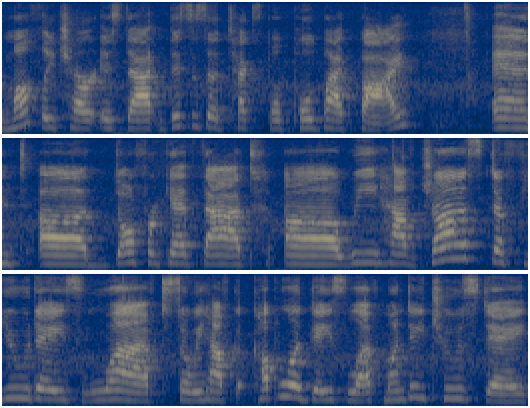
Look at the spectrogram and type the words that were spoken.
monthly chart is that this is a textbook pullback buy. And uh, don't forget that uh, we have just a few days left. So we have a couple of days left, Monday, Tuesday,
